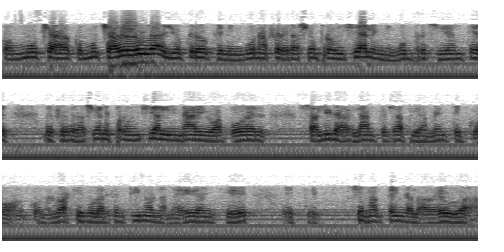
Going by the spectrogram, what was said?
con mucha con mucha deuda. Yo creo que ninguna federación provincial y ningún presidente de federaciones provinciales ni nadie va a poder salir adelante rápidamente con, con el básquetbol argentino en la medida en que este, se mantenga la deuda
